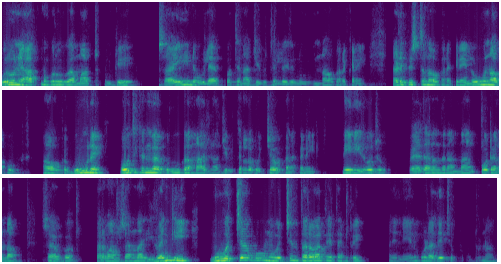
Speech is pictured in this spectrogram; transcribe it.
గురువుని ఆత్మ గురువుగా మార్చుకుంటే సాయి నువ్వు లేకపోతే నా జీవితం లేదు. నువ్వు ఉన్నావు కనుకనే నడిపిస్తున్నావు కనుకనే నువ్వు నాకు ఆ, ఒక గురువుని భౌతికంగా గురువుగా మారి నా జీవితంలోకి వచ్చావు కనుకని నేను ఈరోజు వేదానందన్ అన్నా ఇంకోటి అన్నా పరమాంస అన్నా ఇవన్నీ నువ్వు వచ్చావు నువ్వు వచ్చిన తర్వాతే తండ్రి అని నేను కూడా అదే చెప్పుకుంటున్నాను.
